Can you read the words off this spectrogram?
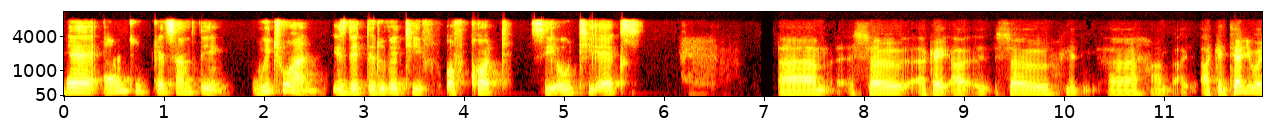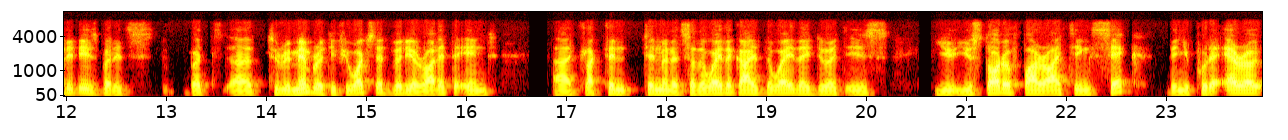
the, I want to get something. Which one is the derivative of cot? C O T X. Um, so okay, uh, so let, uh, I, I can tell you what it is, but it's but uh, to remember it, if you watch that video right at the end, uh, it's like 10, 10 minutes. So the way the guys, the way they do it is, you you start off by writing sec, then you put an arrow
